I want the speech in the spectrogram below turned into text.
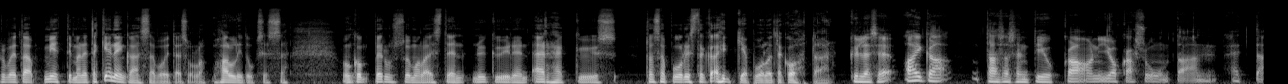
ruveta miettimään, että kenen kanssa voitaisiin olla hallituksessa. Onko perussuomalaisten nykyinen ärhäkkyys tasapuolista kaikkia puolueita kohtaan? Kyllä se aika tasaisen tiukkaa on joka suuntaan, että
